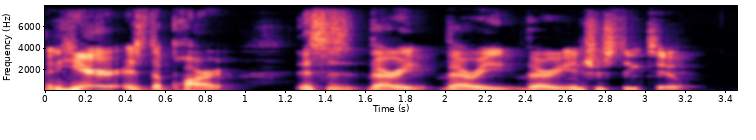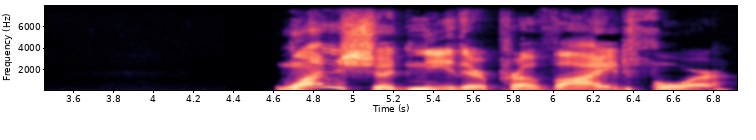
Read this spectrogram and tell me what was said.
And here is the part this is very very very interesting too. One should neither provide for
